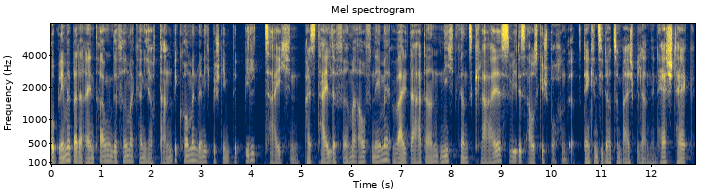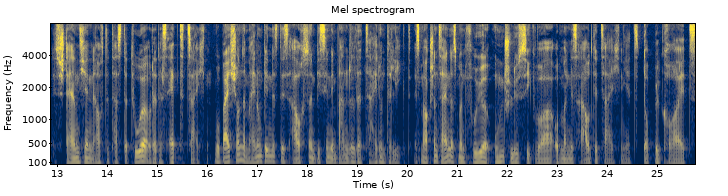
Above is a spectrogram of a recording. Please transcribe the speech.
Probleme bei der Eintragung der Firma kann ich auch dann bekommen, wenn ich bestimmte Bildzeichen als Teil der Firma aufnehme, weil da dann nicht ganz klar ist, wie das ausgesprochen wird. Denken Sie da zum Beispiel an den Hashtag, das Sternchen auf der Tastatur oder das Ad-Zeichen. Wobei ich schon der Meinung bin, dass das auch so ein bisschen dem Wandel der Zeit unterliegt. Es mag schon sein, dass man früher unschlüssig war, ob man das Rautezeichen jetzt Doppelkreuz,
